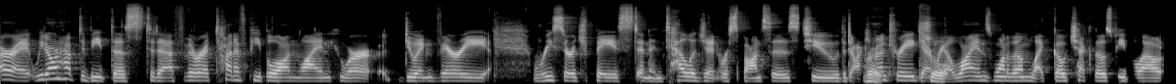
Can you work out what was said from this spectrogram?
All right. We don't have to beat this to death. There are a ton of people online who are doing very research based and intelligent responses to the documentary. Right. Gabrielle so, Lyons, one of them. Like, go check those people out.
